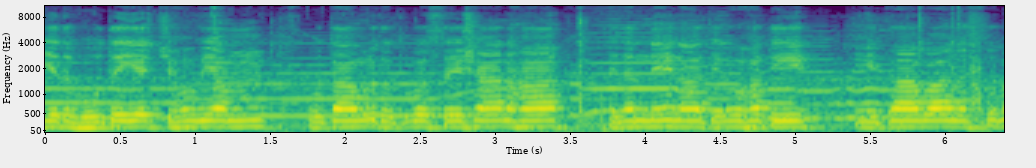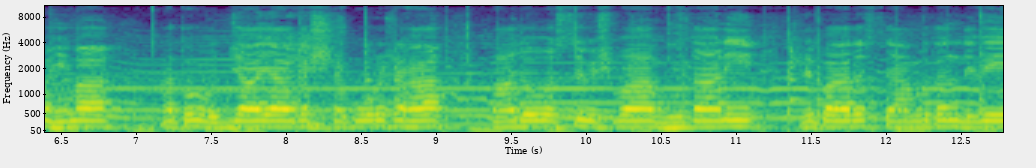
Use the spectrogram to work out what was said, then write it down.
यद्भूतयच्छुव्यम् उतामृतत्वशेषानः यदन्नेनातिरोहति एतावानस्य महिमा अतोज्जायागश्च पुरुषः पादोऽस्य विश्वा भूतानि त्रिपादस्यामृतं दिवे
